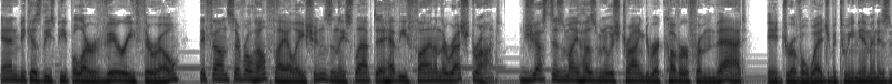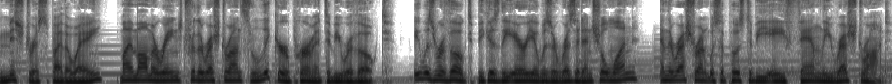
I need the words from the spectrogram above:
and because these people are very thorough, they found several health violations and they slapped a heavy fine on the restaurant. Just as my husband was trying to recover from that, it drove a wedge between him and his mistress, by the way. My mom arranged for the restaurant's liquor permit to be revoked. It was revoked because the area was a residential one and the restaurant was supposed to be a family restaurant.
